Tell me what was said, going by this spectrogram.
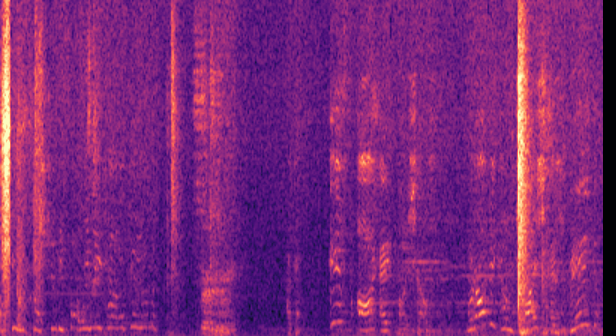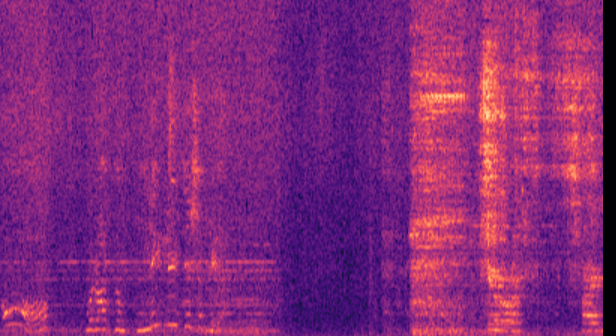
ask you a question before we meet our doom? Certainly. Okay. If I ate myself, would I become twice as big or would I completely disappear? Error. I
